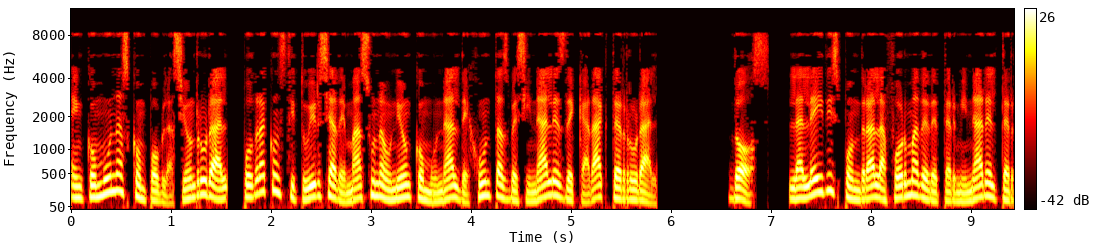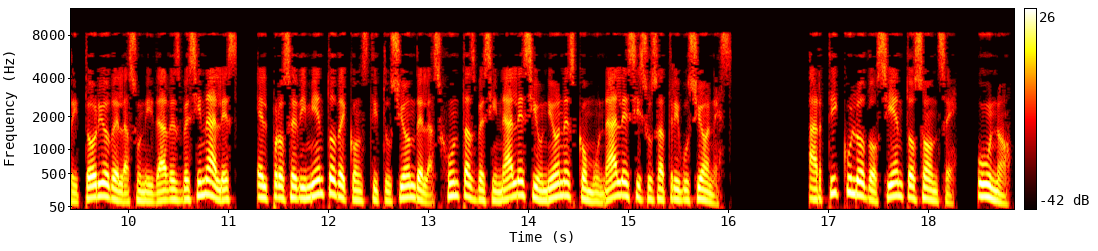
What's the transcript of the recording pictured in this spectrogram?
En comunas con población rural, podrá constituirse además una unión comunal de juntas vecinales de carácter rural. 2. La ley dispondrá la forma de determinar el territorio de las unidades vecinales, el procedimiento de constitución de las juntas vecinales y uniones comunales y sus atribuciones. Artículo 211. 1.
